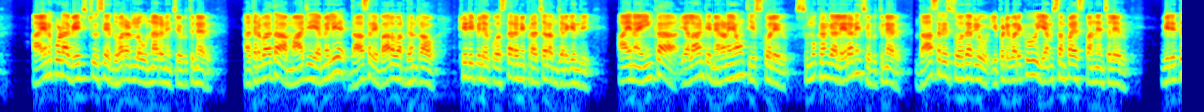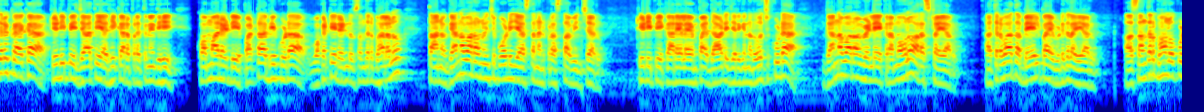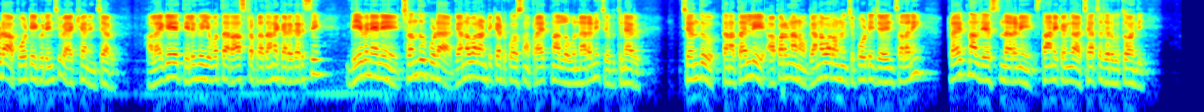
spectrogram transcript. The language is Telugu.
ఆయన కూడా వేచి చూసే ధోరణిలో ఉన్నారని చెబుతున్నారు. ఆ తర్వాత మాజీ ఎమ్మెల్యే దాసరి బాలవర్ధన్ రావు టీడీపీలోకి వస్తారని ప్రచారం జరిగింది. ఆయన ఇంకా ఎలాంటి నిర్ణయం తీసుకోలేదు సుముఖంగా లేరని చెబుతున్నారు. దాసరి సోదరులు ఇప్పటి వరకు ఈ స్పందించలేదు. వీరిద్దరూ కాక టీడీపీ జాతీయ అధికార ప్రతినిధి కొమ్మారెడ్డి పట్టాభి కూడా ఒకటి రెండు సందర్భాలలో తాను గన్నవరం నుంచి పోటీ చేస్తానని ప్రస్తావించారు. టీడీపీ కార్యాలయంపై దాడి జరిగిన రోజు కూడా గన్నవరం వెళ్ళే క్రమంలో అరెస్ట్ అయ్యారు. ఆ తర్వాత బెయిల్పై విడుదలయ్యారు. ఆ సందర్భంలో కూడా పోటీ గురించి వ్యాఖ్యానించారు. అలాగే తెలుగు యువత రాష్ట్ర ప్రధాన కార్యదర్శి దేవినేని చందు కూడా గన్నవరం టికెట్ కోసం ప్రయత్నాల్లో ఉన్నారని చెబుతున్నారు. చందు తన తల్లి అపర్ణను గన్నవరం నుంచి పోటీ చేయించాలని ప్రయత్నాలు చేస్తున్నారని స్థానికంగా చర్చ జరుగుతోంది.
